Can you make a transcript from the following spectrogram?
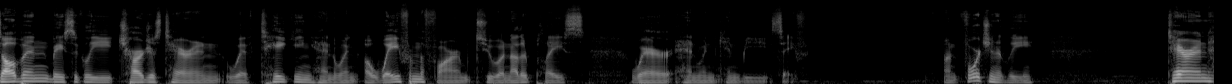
Dallben basically charges Terran with taking Hen Wen away from the farm to another place where Hen Wen can be safe. Unfortunately, Terran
